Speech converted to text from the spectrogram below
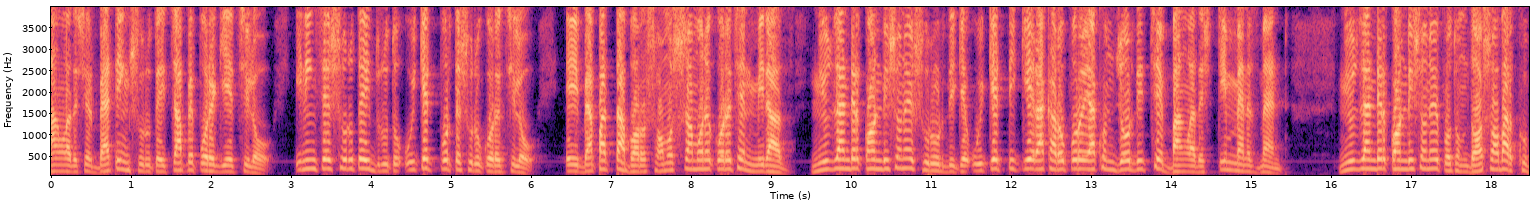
বাংলাদেশের ব্যাটিং শুরুতেই চাপে পড়ে গিয়েছিল। ইনিংসের শুরুতেই দ্রুত উইকেট পড়তে শুরু করেছিল। এই ব্যাপারটা বড় সমস্যা মনে করেছেন মিরাজ। নিউজিল্যান্ডের কন্ডিশনে শুরুর দিকে উইকেট টিকিয়ে রাখার ওপরে এখন জোর দিচ্ছে বাংলাদেশ টিম ম্যানেজমেন্ট। নিউজিল্যান্ডের কন্ডিশনে প্রথম দশ ওভার খুব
